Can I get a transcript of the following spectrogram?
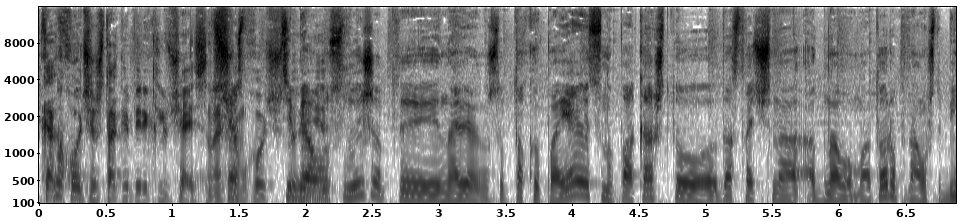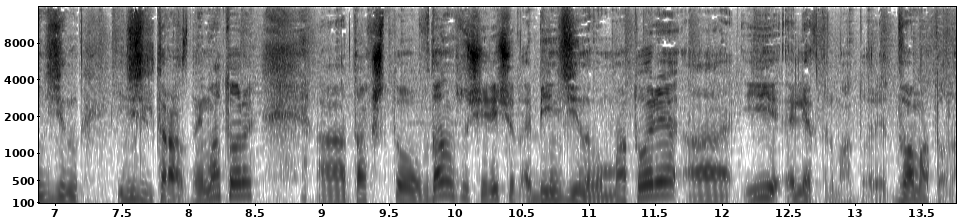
Как хочешь, так и переключайся. На чем хочешь. тебя и услышат, и, наверное, что-то такое появится, но пока что достаточно одного мотора, потому что бензин и дизель это разные моторы. А, так что в данном случае речь идет о бензиновом моторе а, и электромоторе. Два мотора.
